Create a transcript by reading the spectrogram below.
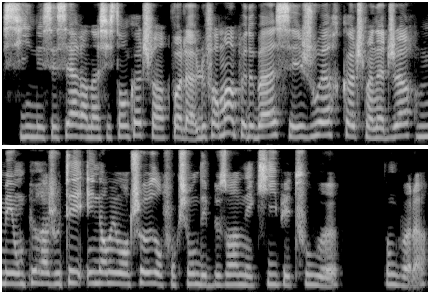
si nécessaire un assistant coach. Enfin voilà, le format un peu de base c'est joueur, coach, manager, mais on peut rajouter énormément de choses en fonction des besoins de l'équipe et tout. donc voilà.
